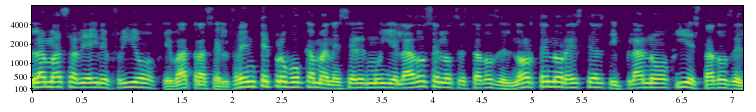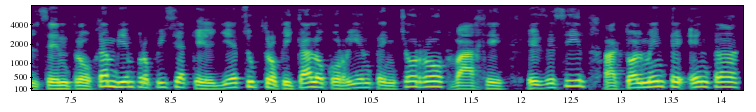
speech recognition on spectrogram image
la masa de aire frío que va tras el frente provoca amaneceres muy helados en los estados del norte, noreste, altiplano y estados del centro. También propicia que el jet subtropical o corriente en chorro baje, es decir, actualmente entra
